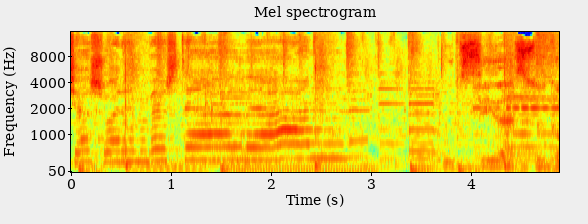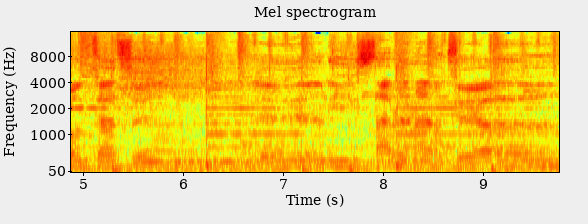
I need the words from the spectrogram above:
itxasuaren beste aldean. Utsi zu kontatzen izarren artean.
